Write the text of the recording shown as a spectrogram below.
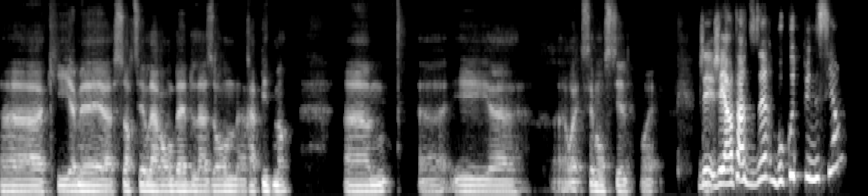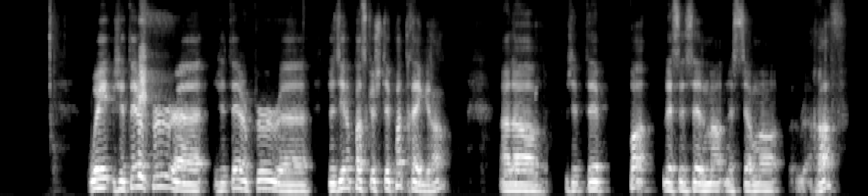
euh, qui aimait euh, sortir la rondelle de la zone rapidement. Euh, et ouais, c'est mon style. Ouais. J'ai entendu dire beaucoup de punitions. Oui, j'étais un peu, j'étais un peu, je dirais parce que je n'étais pas très grand. Alors, j'étais pas nécessairement, nécessairement rough,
